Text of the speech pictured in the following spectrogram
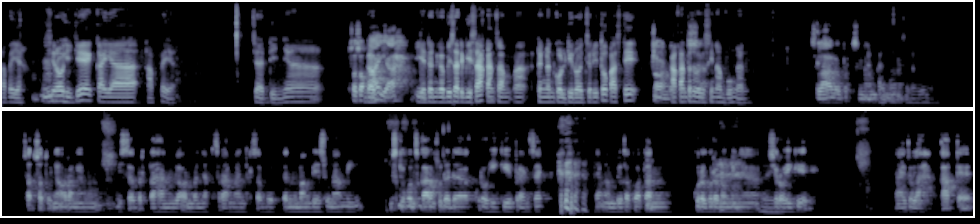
apa ya? Hmm? Shirohige kayak apa ya? Jadinya sosok Nggak- ayah iya dan nggak bisa dipisahkan sama dengan Goldie Roger itu pasti Oh, akan terus bisa. berkesinambungan. selalu berkesinambungan. satu-satunya orang yang bisa bertahan melawan banyak serangan tersebut dan memanggil tsunami meskipun sekarang sudah ada Kurohige brengsek yang ambil kekuatan kura-kura nominya Oh, iya. Shirohige nah itulah kakek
